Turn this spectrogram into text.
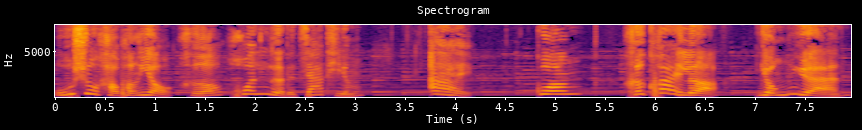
无数好朋友和欢乐的家庭，爱、光和快乐永远。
